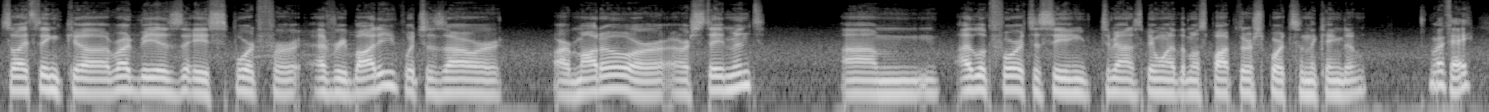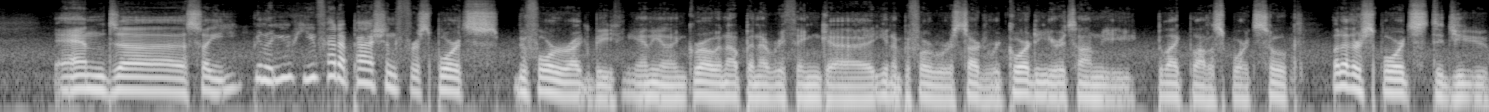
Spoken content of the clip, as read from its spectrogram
So I think uh, rugby is a sport for everybody, which is our our motto or our statement. Um, I look forward to seeing, to be honest, being one of the most popular sports in the kingdom. Okay. And uh, so you, you know you you've had a passion for sports before rugby, and you know growing up and everything. Uh, you know before we started recording, you were telling me you liked a lot of sports. So what other sports did you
